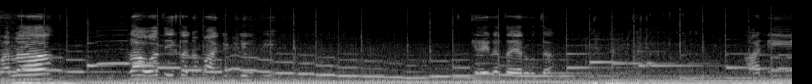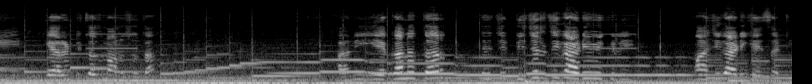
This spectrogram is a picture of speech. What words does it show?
मला गावात एकानं मागितली होती. घ्यायला तयार होता. आणि गॅरंटीचाच माणूस होता. आणि एकानं तर त्याची डिझेलची गाडी विकली. माझी गाडी घ्यायसाठी.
